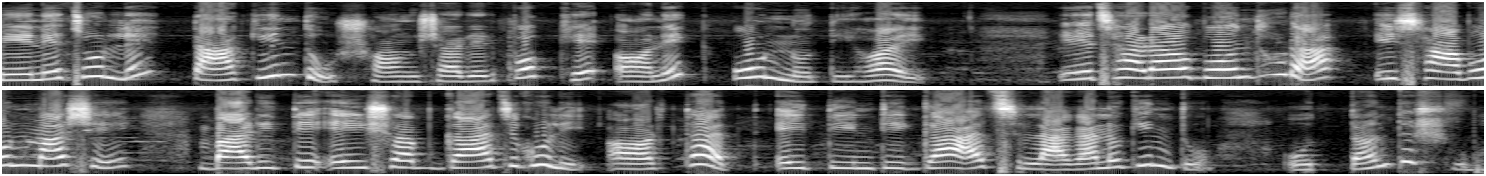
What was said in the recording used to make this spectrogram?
মেনে চললে তা কিন্তু সংসারের পক্ষে অনেক উন্নতি হয়। এছাড়াও বন্ধুরা, এই শ্রাবণ মাসে বাড়িতে এই সব গাছগুলি, অর্থাৎ এই তিনটি গাছ লাগানো কিন্তু অত্যন্ত শুভ।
